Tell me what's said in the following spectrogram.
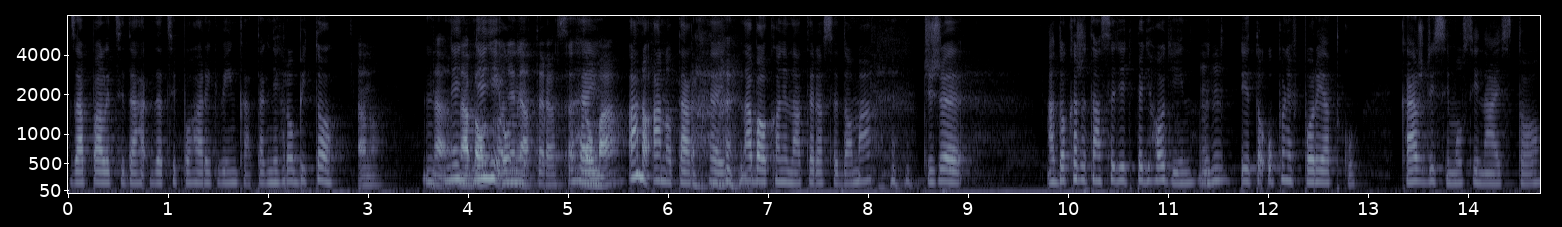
zapáliť si, dá, dať si pohárik vínka. Tak nech robí to. Áno. Na, na balkóne, na terase hej. doma. Áno, áno, tak, hej. Na balkóne, na terase doma. Čiže a dokáže tam sedieť 5 hodín. Mm-hmm. Je to úplne v poriadku. Každý si musí nájsť to,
